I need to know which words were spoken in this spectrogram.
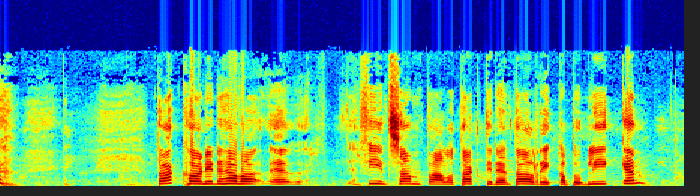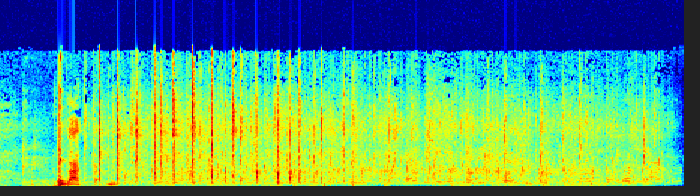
Tack hörni, det här var ett fint samtal och tack till den talrika publiken. Tack.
